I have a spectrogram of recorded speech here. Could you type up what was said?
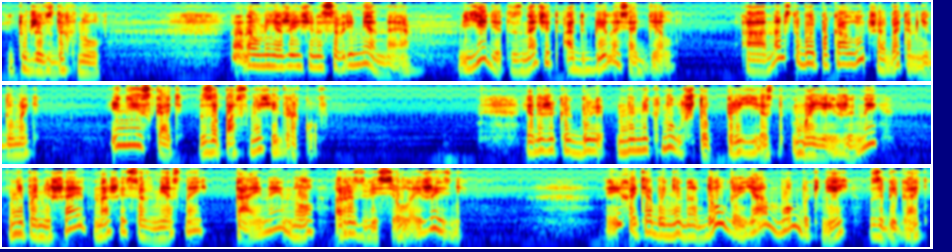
И тут же вздохнул. Она у меня женщина современная. Едет, значит, отбилась от дел. А нам с тобой пока лучше об этом не думать. И не искать запасных игроков. Я даже как бы намекнул, что приезд моей жены не помешает нашей совместной тайной, но развеселой жизни. И хотя бы ненадолго я мог бы к ней забегать.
